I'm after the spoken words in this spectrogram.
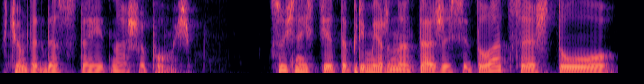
в чем тогда состоит наша помощь. В сущности, это примерно та же ситуация, что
